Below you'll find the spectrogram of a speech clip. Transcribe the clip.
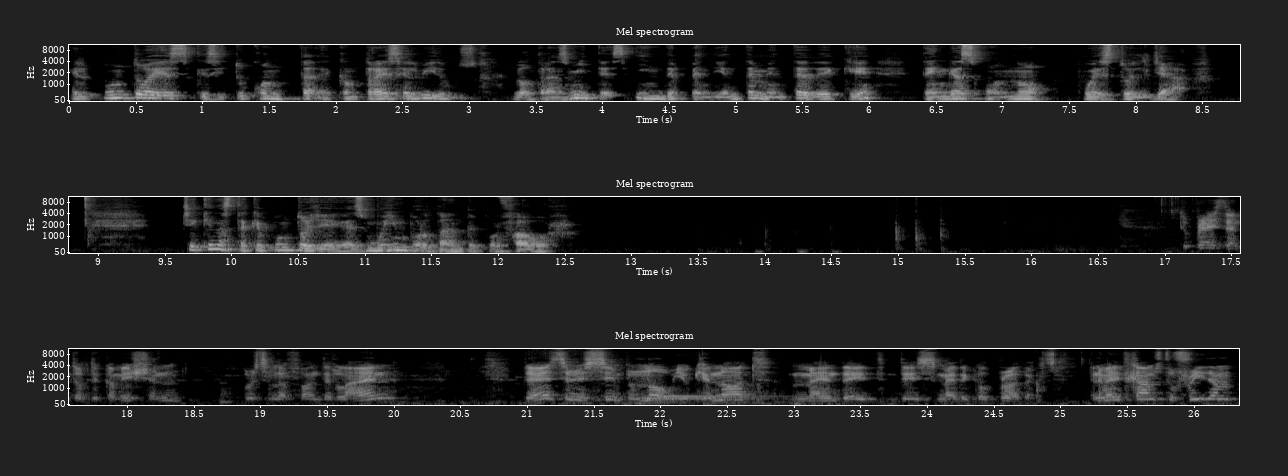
El punto es que si tú contraes el virus, lo transmites independientemente de que tengas o no puesto el jab. Chequen hasta qué punto llega, es muy importante, por favor. President of the Commission, Ursula von der Leyen, the answer is simple no, you cannot mandate these medical products. And when it comes to freedom,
